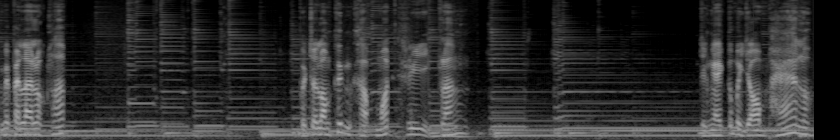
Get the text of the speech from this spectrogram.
ไม่เป็นไรหรอกครับ ผมจะลองขึ้นขับมอสทรีอีกครั้ง ยังไงก็ไม่ยอมแพ้หรอก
